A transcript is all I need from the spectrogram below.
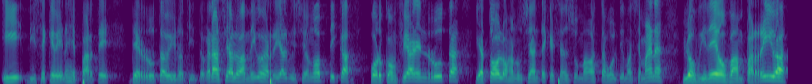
y dice que vienes de parte de Ruta Vino Tinto. Gracias a los amigos de Real Visión Óptica por confiar en Ruta y a todos los anunciantes que se han sumado estas últimas semanas. Los videos van para arriba,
